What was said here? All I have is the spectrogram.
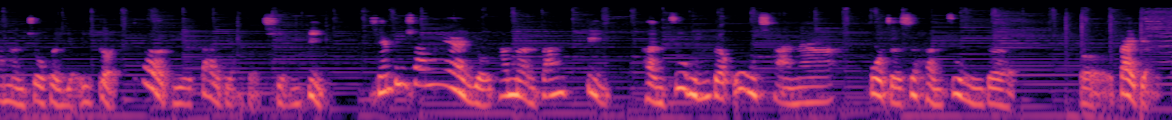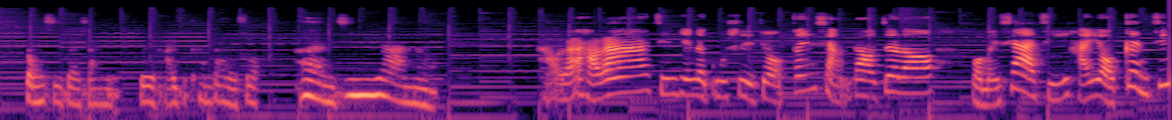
他们就会有一个特别代表的钱币，钱币上面有他们当地很著名的物产啊，或者是很著名的呃代表。东西在上面，所以孩子看到的时候很惊讶呢。好啦好啦，今天的故事就分享到这喽。我们下集还有更精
